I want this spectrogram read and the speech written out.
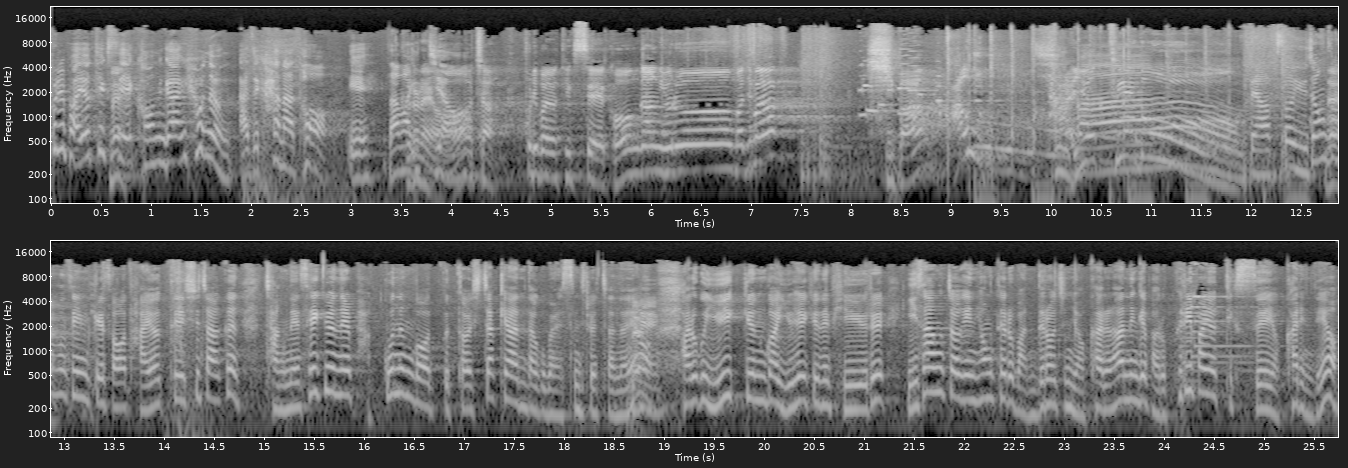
프리바이오틱스의 네. 건강 효능 아직 하나 더 예, 남아 그러네요. 있죠. 자, prebiotics의 건강 효능 마지막 지방 아웃 다이어트에 도움. 네, 앞서 유정선 네. 선생님께서 다이어트의 시작은 장내 세균을 바꾸는 것부터 시작해야 한다고 말씀드렸잖아요. 네. 바로 그 유익균과 유해균의 비율을 이상적인 형태로 만들어준 역할을 하는 게 바로 prebiotics의 역할인데요.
